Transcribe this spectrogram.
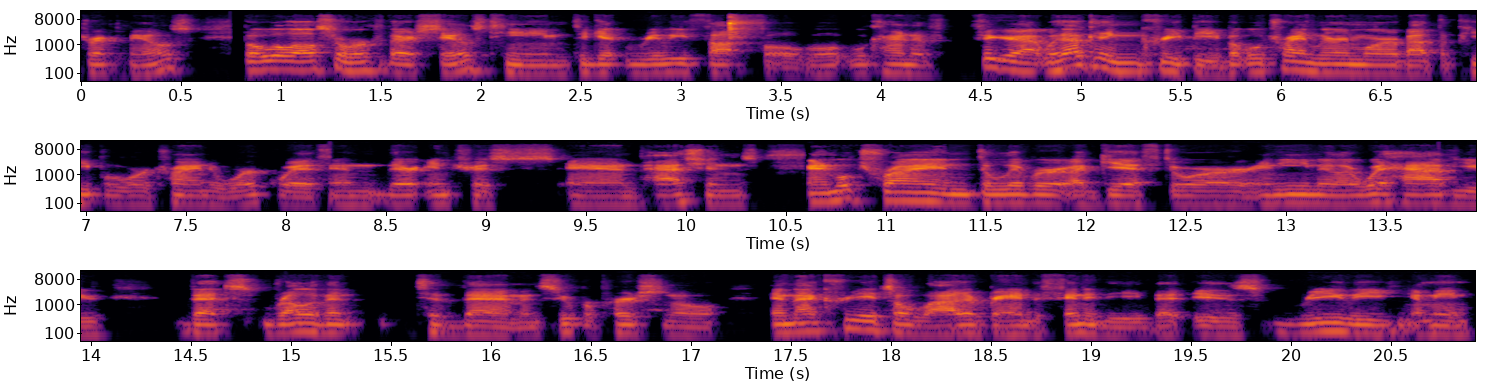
direct mails, but we'll also work with our sales team to get really thoughtful. We'll, we'll kind of figure out without getting creepy, but we'll try and learn more about the people we're trying to work with and their interests and passions. And we'll try and deliver a gift or an email or what have you that's relevant to them and super personal. And that creates a lot of brand affinity that is really, I mean,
